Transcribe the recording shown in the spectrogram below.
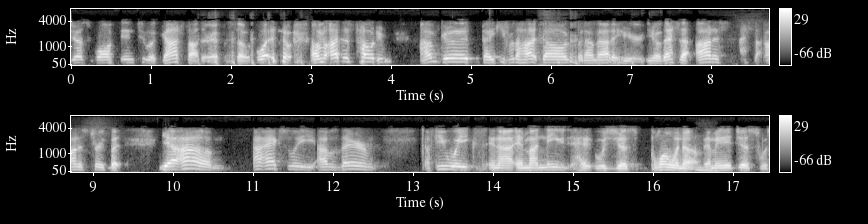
just walked into a Godfather episode. What? I'm, I just told him, I'm good. Thank you for the hot dog, but I'm out of here. You know, that's the honest, that's the honest truth. But yeah, um, I actually, I was there a few weeks and I and my knee was just blowing up. I mean, it just was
